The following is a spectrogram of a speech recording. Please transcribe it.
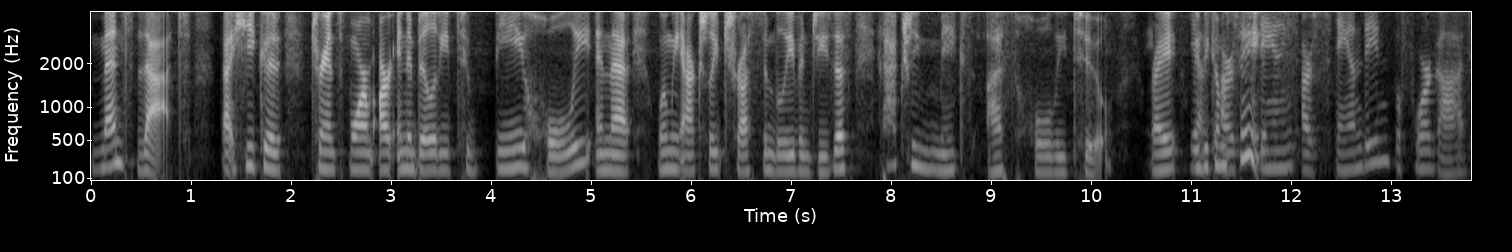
meant that that he could transform our inability to be holy and that when we actually trust and believe in Jesus, it actually makes us holy too, right? Yes, we become our saints. Stand, our standing before God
